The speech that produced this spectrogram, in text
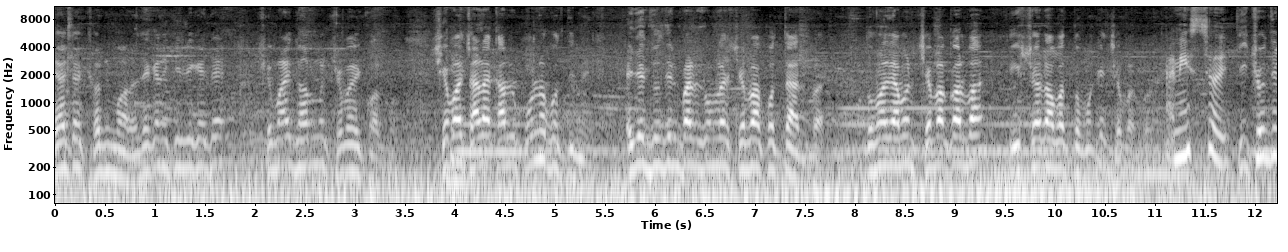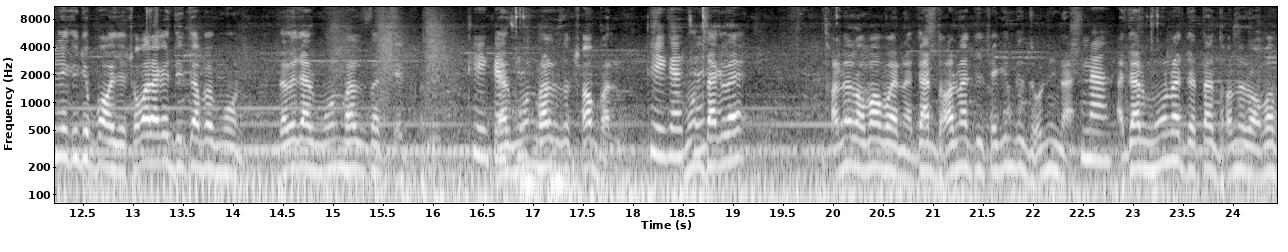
এ হচ্ছে শনি মহারাজ। এখানে কি লিখেছে? সেবাই ধর্ম সেবাই কর্ম। সেবা ছাড়া কারোর কোনো গতি নেই। এই যে দুদিন পরে তোমরা সেবা করতে আসবে। তোমরা যেমন সেবা করবা ঈশ্বর আবার তোমাকে সেবা করবে। নিশ্চয়ই। কিছু দিলে কিছু পাওয়া যায়। সবার আগে দিতে হবে মন। তাহলে যার মন ভালো তার ঠিক যার আছে। মন ভালো তার সব ভালো। ঠিক আছে। মন থাকলে ধনের অভাব হয় না। যার ধন আছে সে কিন্তু ধনী না। না। আর যার মন আছে তার ধনের অভাব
